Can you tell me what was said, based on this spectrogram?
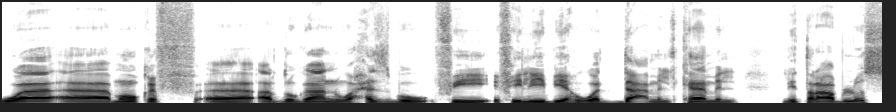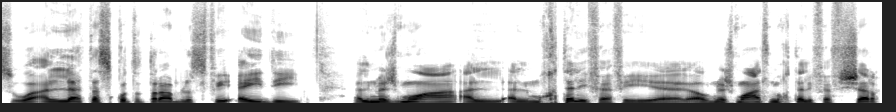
وموقف أردوغان وحزبه في في ليبيا هو الدعم الكامل لطرابلس وأن لا تسقط طرابلس في أيدي المجموعة المختلفة في أو المجموعات المختلفة في الشرق.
